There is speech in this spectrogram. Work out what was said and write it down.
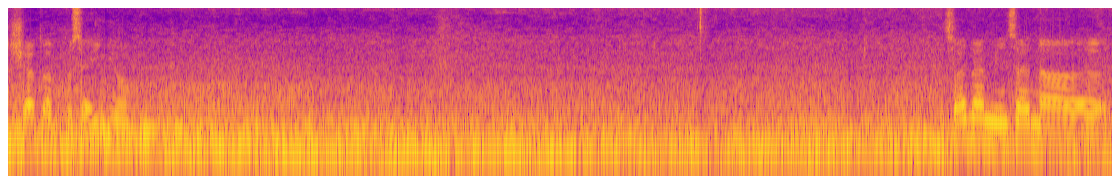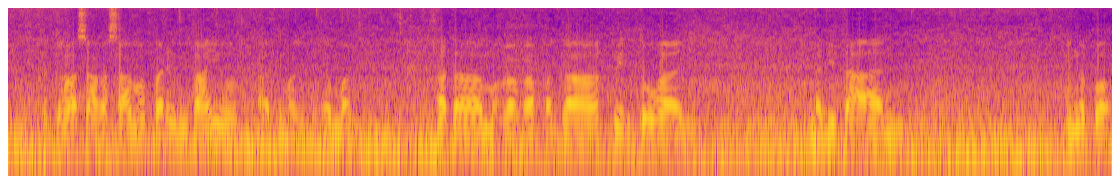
Shoutout po sa inyo. Sana minsan na magkakasama pa rin tayo at mag, mag at uh, makakapagkwentuhan, balitaan. Ano po?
